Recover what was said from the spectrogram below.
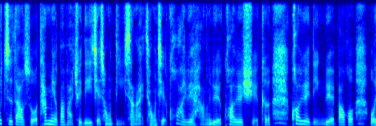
不知道说他没有办法去理解，从底上来，从解跨越行业、跨越学科、跨越领域，包括我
